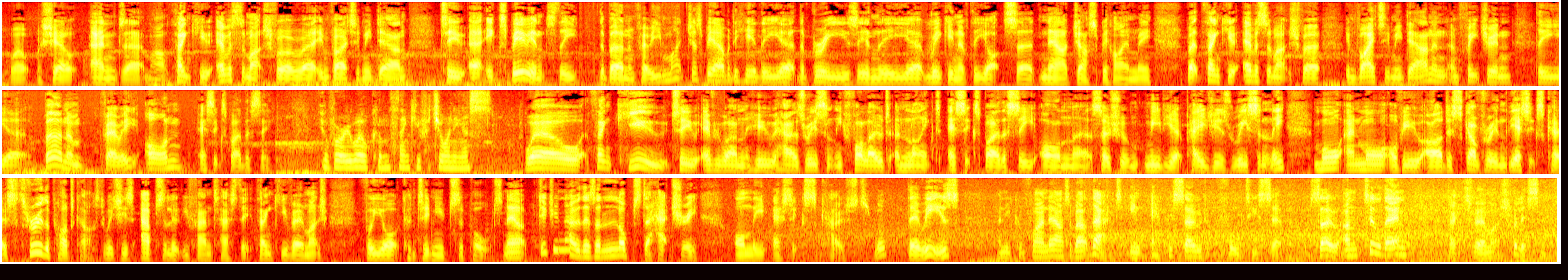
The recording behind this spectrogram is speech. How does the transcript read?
Well, Michelle and uh, Mark, thank you ever so much for uh, inviting me down to uh, experience the, the Burnham Ferry. You might just be able to hear the uh, the breeze in the uh, rigging of the yachts uh, now just behind me. But thank you ever so much for inviting me down and, and featuring the Burnham Ferry on Essex by the Sea. You're very welcome. Thank you for joining us. Well, thank you to everyone who has recently followed and liked Essex by the Sea on uh, social media pages recently. More and more of you are discovering the Essex coast through the podcast, which is absolutely fantastic. Thank you very much for your continued support. Now, did you know there's a lobster hatchery on the Essex coast? Well, there is, and you can find out about that in episode 47. So until then, thanks very much for listening.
